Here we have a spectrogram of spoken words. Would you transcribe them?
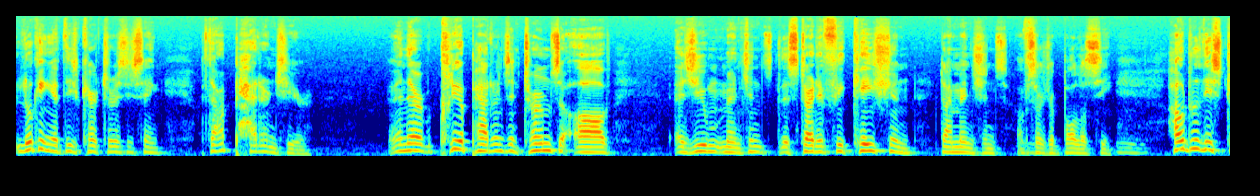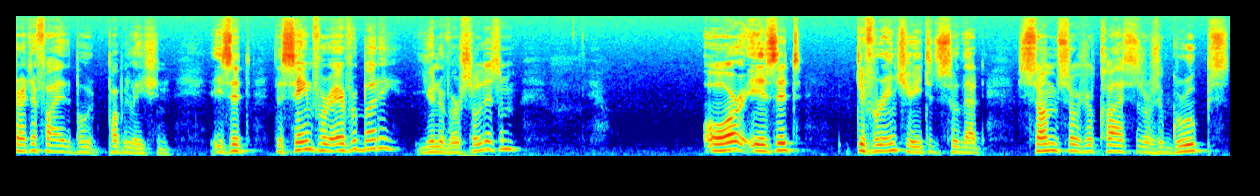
looking at these characteristics, saying, but there are patterns here. And there are clear patterns in terms of, as you mentioned, the stratification dimensions of social policy. Mm. How do they stratify the population? Is it the same for everybody, universalism? Or is it differentiated so that some social classes or groups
